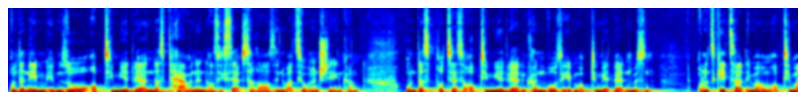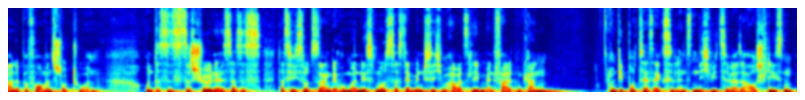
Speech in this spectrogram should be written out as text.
Unternehmen eben so optimiert werden, dass permanent aus sich selbst heraus Innovation entstehen kann und dass Prozesse optimiert werden können, wo sie eben optimiert werden müssen. Und uns geht es halt immer um optimale Performance-Strukturen. Und das ist das Schöne ist, dass es, dass sich sozusagen der Humanismus, dass der Mensch sich im Arbeitsleben entfalten kann und die Prozessexzellenz nicht vice versa ausschließen,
